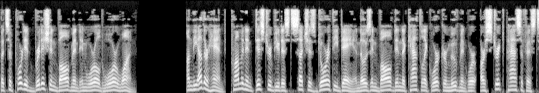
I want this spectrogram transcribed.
but supported British involvement in World War I. On the other hand, prominent distributists such as Dorothy Day and those involved in the Catholic worker movement were, are strict pacifists,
